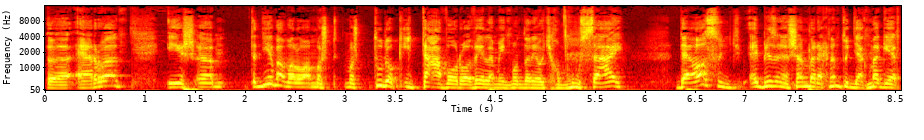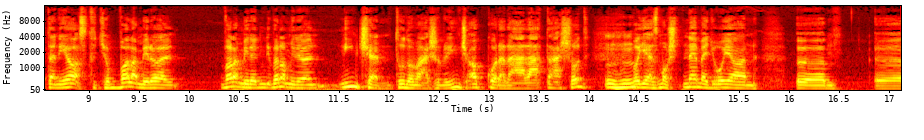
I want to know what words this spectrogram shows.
ö, erről, és ö, tehát nyilvánvalóan most, most tudok így távolról véleményt mondani, hogyha muszáj, de az, hogy egy bizonyos emberek nem tudják megérteni azt, hogyha valamiről valamiről, valamiről nincsen tudomásod, nincs akkora rálátásod, uh-huh. hogy ez most nem egy olyan ö, ö,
